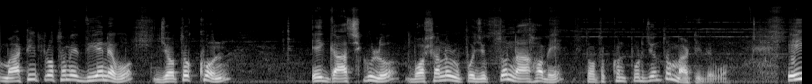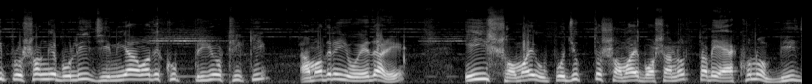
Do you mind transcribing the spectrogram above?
মাটি প্রথমে দিয়ে নেব, যতক্ষণ এই গাছগুলো বসানোর উপযুক্ত না হবে, ততক্ষণ পর্যন্ত মাটি দেব। এই প্রসঙ্গে বলি জিনিয়া আমাদের খুব প্রিয় ঠিকই, আমাদের এই ওয়েদারে এই সময়, উপযুক্ত সময় বসানোর, তবে এখনও বীজ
